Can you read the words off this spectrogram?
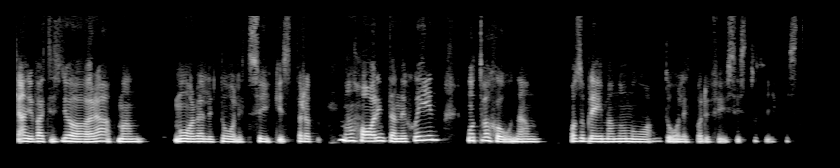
kan ju faktiskt göra att man mår väldigt dåligt psykiskt för att man har inte energin, motivationen och så blir man att må dåligt både fysiskt och psykiskt.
